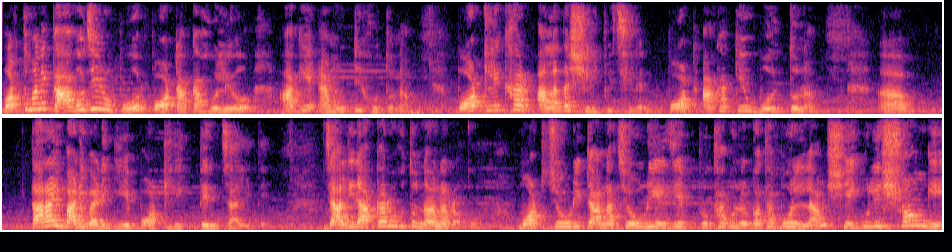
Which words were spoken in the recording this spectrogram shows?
বর্তমানে কাগজের ওপর পট আঁকা হলেও আগে এমনটি হতো না। পট লেখার আলাদা শিল্পী ছিলেন। পট আঁকা কেউ বলতো না। তারাই বাড়ি বাড়ি গিয়ে পট লিখতেন চালিতে। চালির আকারও হতো নানা রকম। মঠ চৌড়ি, টানা চৌড়ি, এই যে প্রথাগুলোর কথা বললাম, সেগুলির সঙ্গে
